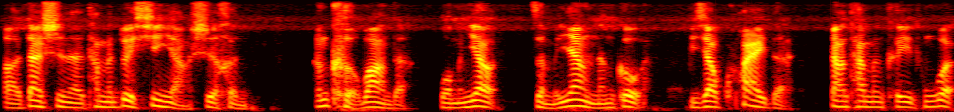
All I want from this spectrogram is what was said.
啊，但是呢，他们对信仰是很很渴望的。我们要怎么样能够比较快的让他们可以通过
